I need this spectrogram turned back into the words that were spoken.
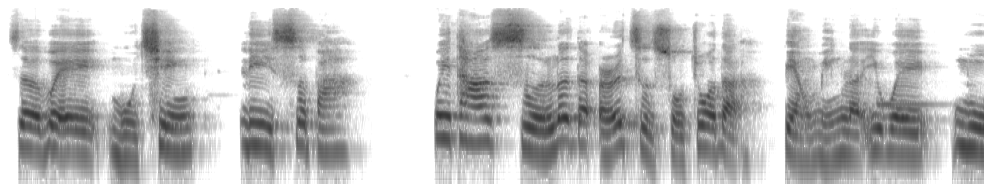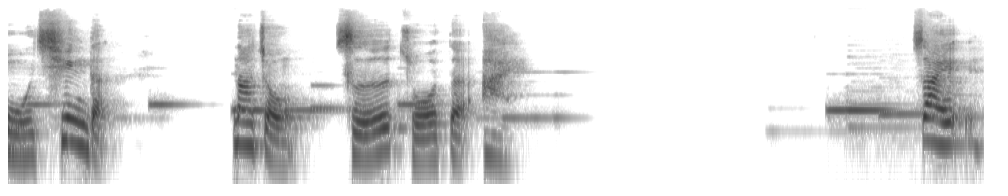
这位母亲利斯巴为他死了的儿子所做的，表明了一位母亲的那种执着的爱，在。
